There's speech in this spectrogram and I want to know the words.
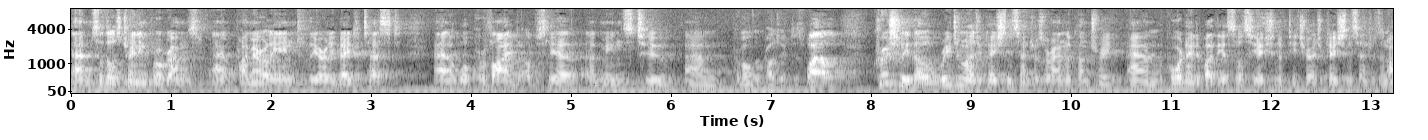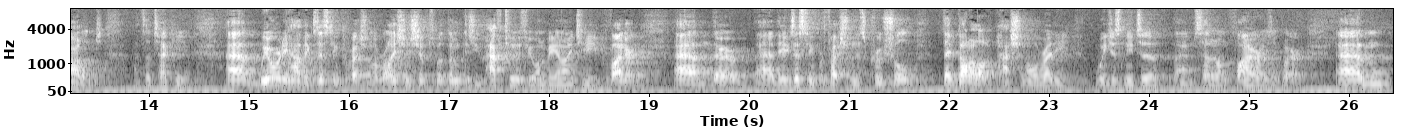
Um, so those training programs, uh, primarily aimed for the early beta test, uh, will provide obviously a, a means to um, promote the project as well. Crucially, though, regional education centres around the country, um, coordinated by the Association of Teacher Education Centres in Ireland, that's a ATECI, um, we already have existing professional relationships with them because you have to if you want to be an IT provider. Um, uh, the existing profession is crucial. They've got a lot of passion already. We just need to um, set it on fire, as it were. Um,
